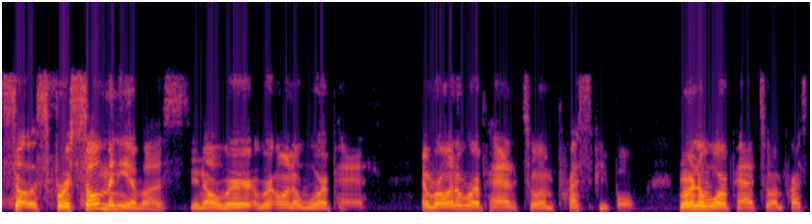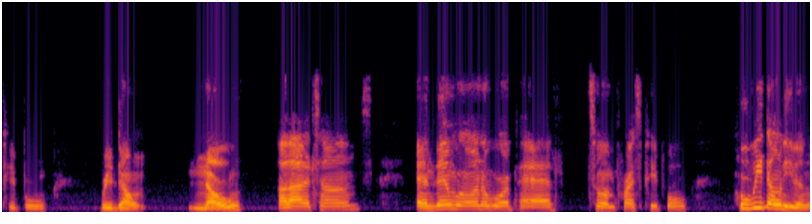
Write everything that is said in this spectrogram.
so for so many of us, you know, we're we're on a war path, and we're on a war path to impress people. We're on a war path to impress people we don't know a lot of times, And then we're on a warpath to impress people who we don't even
